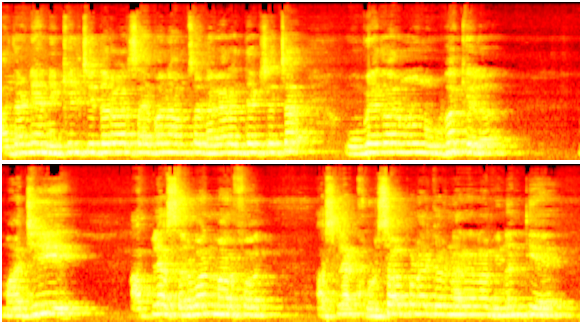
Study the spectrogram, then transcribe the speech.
आदरणीय निखिल चिदरवार साहेबांना आमचं नगराध्यक्षाचा उमेदवार म्हणून उभं केलं. माझी आपल्या सर्वांमार्फत असल्या खोडसाळपणा करणाऱ्यांना विनंती आहे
